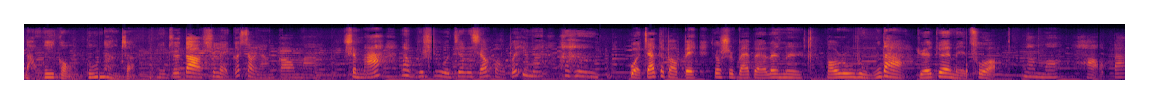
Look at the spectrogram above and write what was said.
老灰狗嘟囔着：“你知道是哪个小羊羔吗？”“什么？那不是我家的小宝贝吗？”“哼哼，我家的宝贝就是白白嫩嫩、毛茸茸的，绝对没错。”“那么好吧。”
